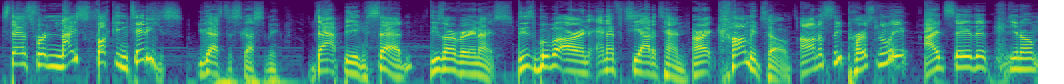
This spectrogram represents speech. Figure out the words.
Stands for nice fucking titties. You guys disgust me. That being said, these are very nice. These booba are an NFT out of 10. All right, Kamito. Honestly, personally, I'd say that, you know,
